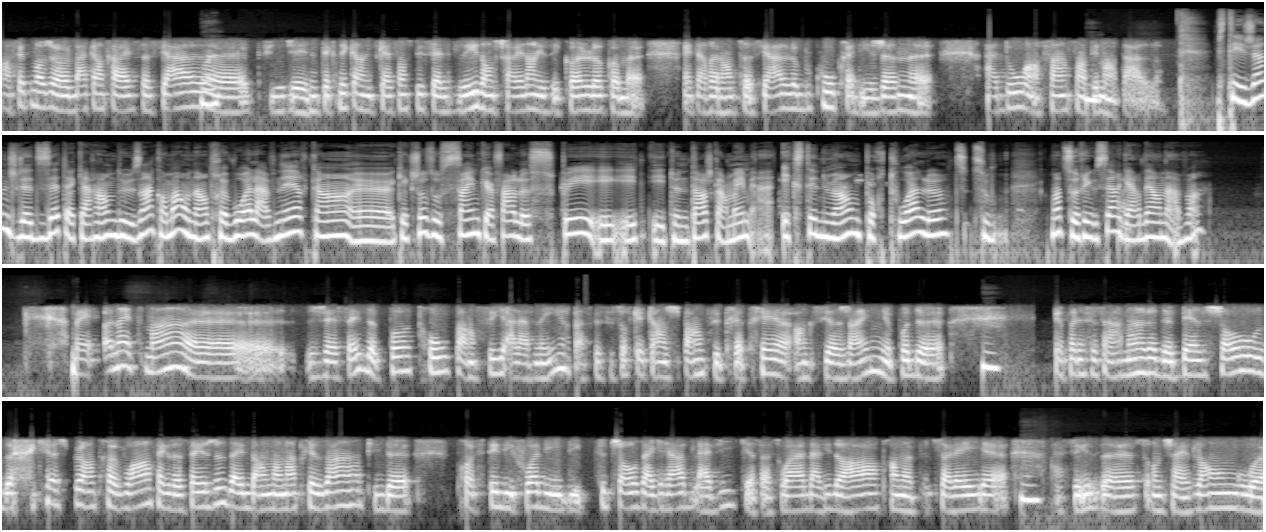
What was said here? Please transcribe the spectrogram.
En fait, moi, j'ai un bac en travail social, euh, puis j'ai une technique en éducation spécialisée. Donc, je travaille dans les écoles là, comme euh, intervenante sociale, beaucoup auprès des jeunes euh, ados, enfants, santé mm. mentale. Puis t'es jeune, je le disais, tu as 42 ans. Comment on entrevoit l'avenir quand quelque chose aussi simple que faire le souper est, une tâche quand même exténuante pour toi? Là? comment tu réussis à regarder en avant? Ben honnêtement, euh, j'essaie de pas trop penser à l'avenir parce que c'est sûr que quand je pense, c'est très très euh, anxiogène. Il n'y a pas de hmm. il n'y a pas nécessairement là, de belles choses que je peux entrevoir. Fait que j'essaie juste d'être dans le moment présent puis de profiter des fois des, des, petites choses agréables de la vie, que ce soit d'aller dehors, prendre un peu de soleil euh, hmm. assise sur une chaise longue ou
